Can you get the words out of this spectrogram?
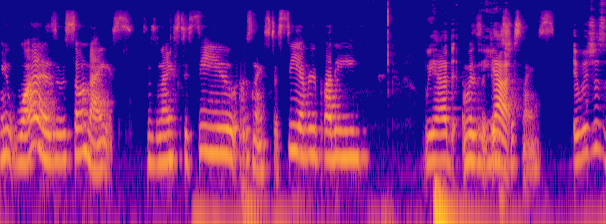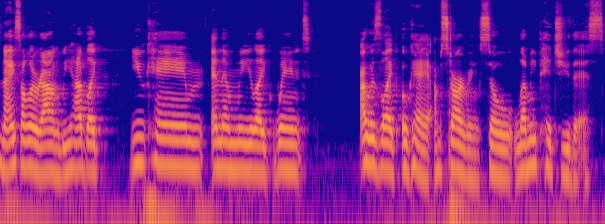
It was. It was so nice. It was nice to see you. It was nice to see everybody. We had it was yeah, it was just nice. It was just nice all around. We had like you came, and then we like went. I was like, okay, I'm starving, so let me pitch you this.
